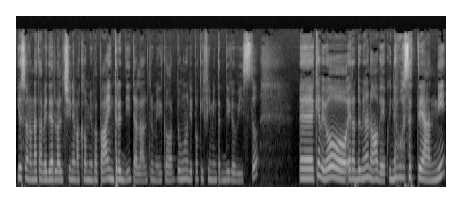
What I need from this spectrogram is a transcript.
io, sono andata a vederlo al cinema con mio papà in 3D, tra l'altro mi ricordo, uno dei pochi film in 3D che ho visto, eh, che avevo, era il 2009, quindi avevo 7 anni.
